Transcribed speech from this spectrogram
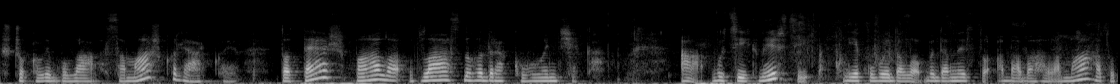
що коли була сама школяркою, то теж мала власного дракончика. А в цій книжці, яку видало видавництво Абаба Галамага, тут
